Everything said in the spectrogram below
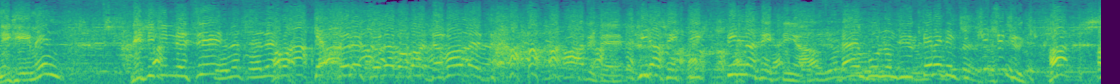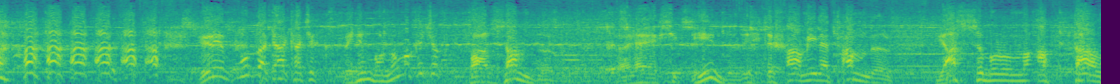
Nedim'in Nedim'in nesi? Söyle söyle. Baba gel söyle söyle baba devam et. abi be bir laf ettik bir laf ettin ya. Ben burnum büyük demedim ki küçücük. Ha? Herif mutlaka kaçık. Benim burnum mu küçük? Fazlamdır. Öyle eksik değildir. İhtişamıyla tamdır. Yassı burunlu aptal.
